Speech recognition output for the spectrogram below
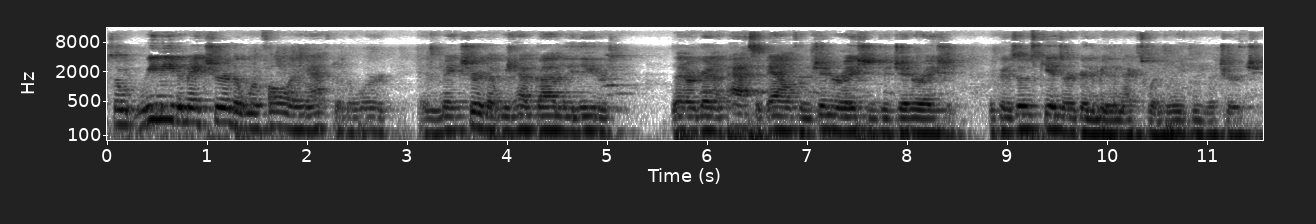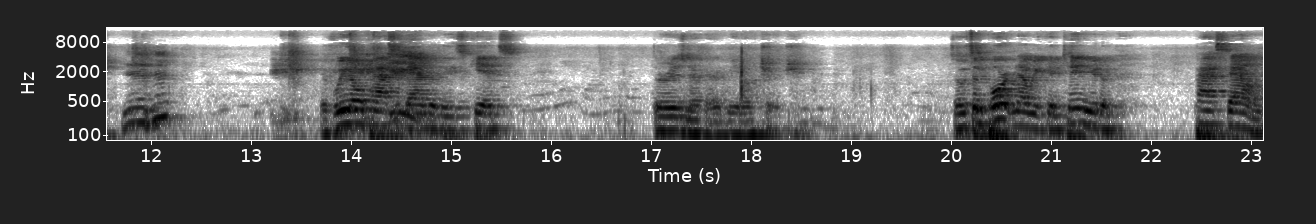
So we need to make sure that we're following after the word and make sure that we have godly leaders that are going to pass it down from generation to generation because those kids are going to be the next ones leading the church. Mm-hmm. If we don't pass it down to these kids, there is never going to be no church. So it's important that we continue to pass down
